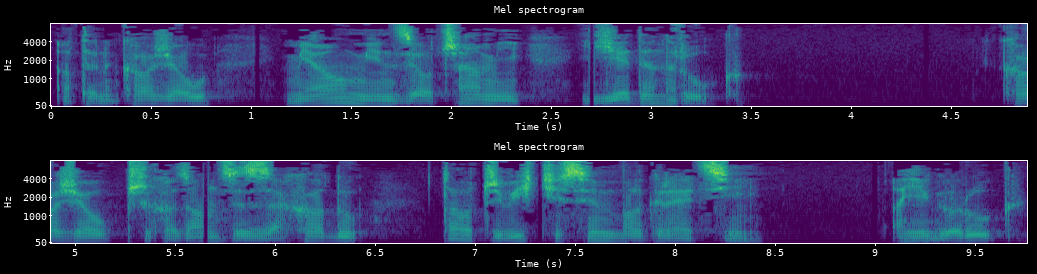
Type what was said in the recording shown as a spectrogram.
A ten kozioł miał między oczami jeden róg. Kozioł przychodzący z zachodu to oczywiście symbol Grecji, a jego róg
